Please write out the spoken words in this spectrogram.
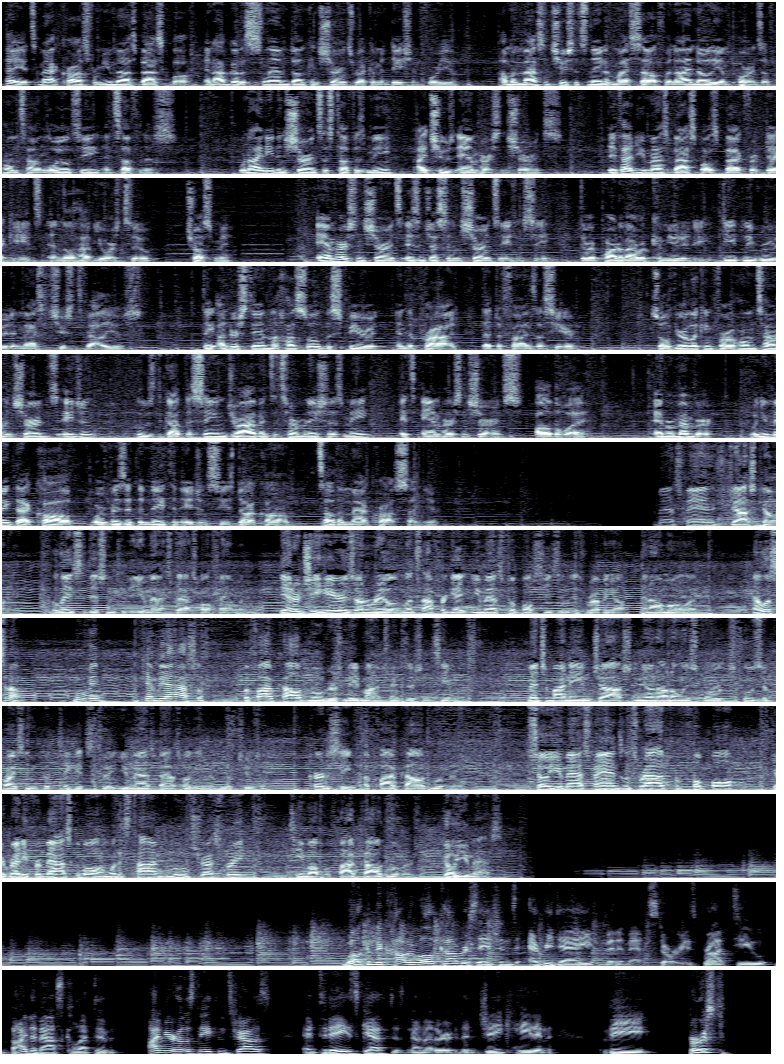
Hey, it's Matt Cross from UMass Basketball, and I've got a slam dunk insurance recommendation for you. I'm a Massachusetts native myself, and I know the importance of hometown loyalty and toughness. When I need insurance as tough as me, I choose Amherst Insurance. They've had UMass basketball's back for decades, and they'll have yours too. Trust me. Amherst Insurance isn't just an insurance agency, they're a part of our community, deeply rooted in Massachusetts values. They understand the hustle, the spirit, and the pride that defines us here. So if you're looking for a hometown insurance agent who's got the same drive and determination as me, it's Amherst Insurance, all the way. And remember, when you make that call or visit thenathanagencies.com, tell them Matt Cross sent you. UMass fans, Josh Cohen, the latest addition to the UMass basketball family. The energy here is unreal, and let's not forget UMass football season is revving up, and I'm all in. Now listen up. Moving can be a hassle, but five college movers made my transition seamless. Mention my name, Josh, and you'll not only score exclusive pricing but tickets to a UMass basketball game of your choosing, courtesy of Five College Movers. So, UMass fans, let's rally for football, get ready for basketball, and when it's time to move stress free, team up with Five College Movers. Go UMass. Welcome to Commonwealth Conversations Everyday Minutemen Stories, brought to you by the Mass Collective. I'm your host, Nathan Strauss. And today's guest is none other than Jake Hayden, the first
